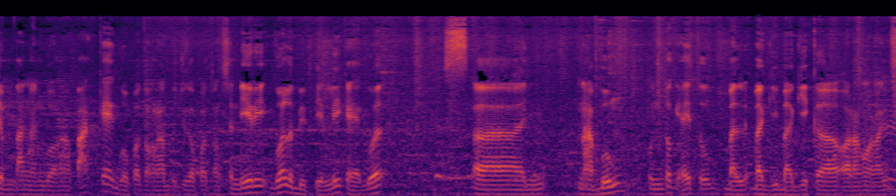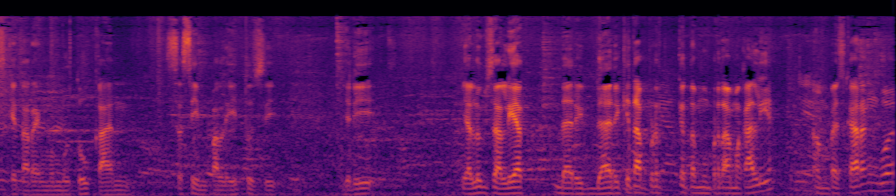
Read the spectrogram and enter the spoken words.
jam tangan gue nggak pakai gue potong rambut juga potong sendiri gue lebih pilih kayak gue eh, nabung untuk ya itu bagi-bagi ke orang-orang sekitar yang membutuhkan sesimpel itu sih jadi ya lu bisa lihat dari dari kita per- ketemu pertama kali ya sampai sekarang gue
